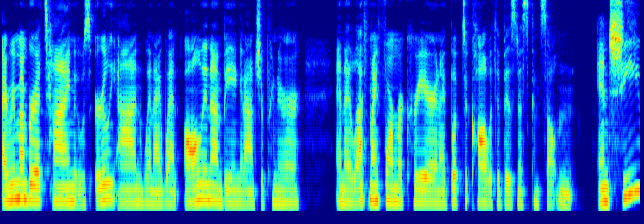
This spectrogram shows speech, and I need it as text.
I remember a time, it was early on when I went all in on being an entrepreneur and I left my former career and I booked a call with a business consultant and she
